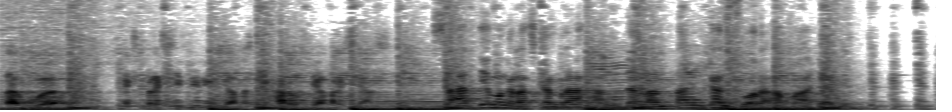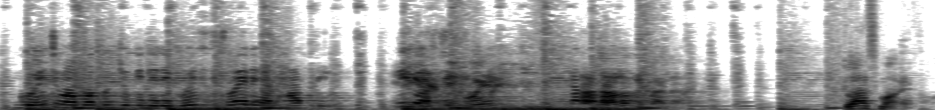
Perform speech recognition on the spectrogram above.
Kata gue, ekspresi diri gak mesti harus diapresiasi. Saatnya mengeraskan rahang dan lantangkan suara apa adanya. Gue cuma mau tunjukin diri gue sesuai dengan hati. Iya, gue, kata lo gimana? Glass Mile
